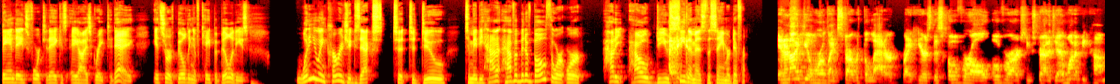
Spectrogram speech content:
band aids for today because AI is great today. It's sort of building of capabilities. What do you encourage execs to, to do to maybe ha- have a bit of both or, or how do you, how do you see them as the same or different? In an ideal world, I'd start with the latter, right? Here's this overall overarching strategy. I want to become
